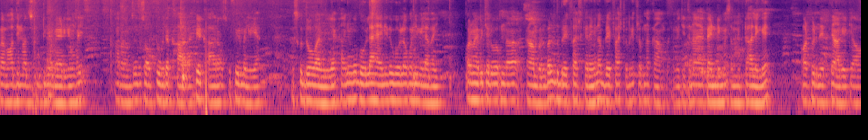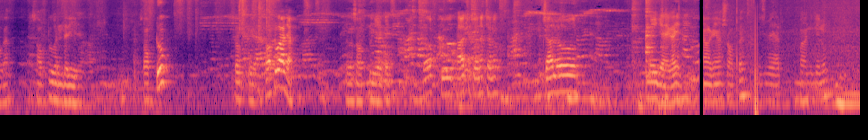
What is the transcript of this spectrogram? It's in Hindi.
मैं बहुत दिन बाद स्कूटी में बैठ गया हूँ भाई। आराम से तो सॉफ्ट टू तक खा रहा फिर खा रहा उसको फिर मिल गया। उसको दो बार मिल गया। खाने को गोला है नहीं तो गोला को नहीं मिला भाई। और मैं भी चलो अपना काम करूँ। पहले तो ब्रेकफास्ट करेंगे ना ब्रेकफास्ट करके फिर अपना काम करेंगे। जितना है पेंडिंग में सब निपटा लेंगे। और फिर देखते हैं आगे क्या होगा। सॉफ्ट टू अंदर ही है। Soft toy soft toy soft toy आ जा। सॉफ्ट टू ये सॉफ्ट टू खा चुके ना, चलो। चलो। नहीं जाएगा ये। आ गए यहाँ शॉप पे। इसमें यार पानी ले लूँ।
